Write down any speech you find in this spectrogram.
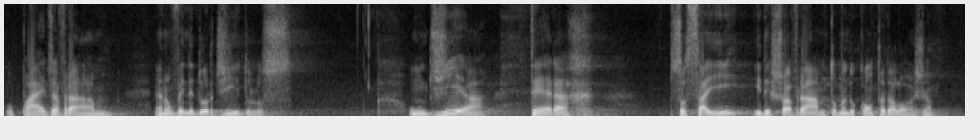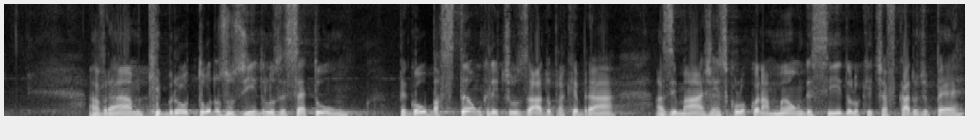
o pai de Abraão, era um vendedor de ídolos. Um dia, Terah precisou sair e deixou Abraão tomando conta da loja. Abraão quebrou todos os ídolos, exceto um, pegou o bastão que ele tinha usado para quebrar as imagens, colocou na mão desse ídolo que tinha ficado de pé.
